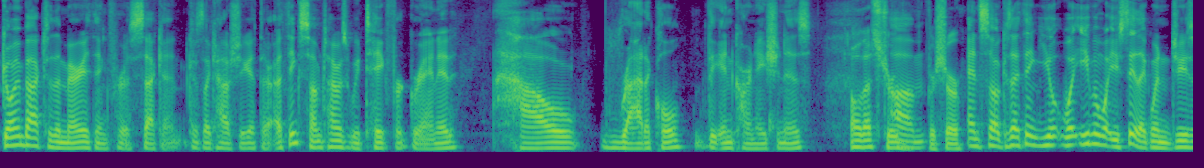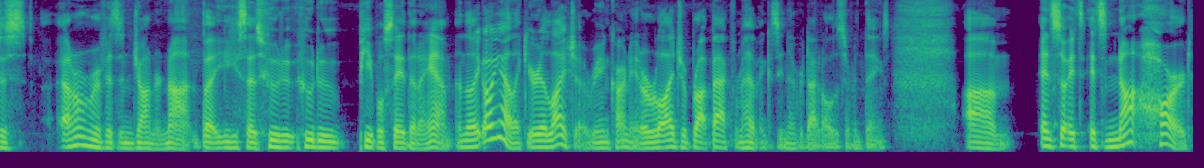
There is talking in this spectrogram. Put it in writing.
going back to the Mary thing for a second, because like how she get there? I think sometimes we take for granted how radical the incarnation is. oh that's true for sure And so, because I think you, what even what you say, like when Jesus, I don't remember if it's in John or not, but he says, "Who do who do people say that I am?" And they're like, "Oh yeah, like you're Elijah reincarnated, or Elijah brought back from heaven because he never died." All those different things. Um, and so it's it's not hard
